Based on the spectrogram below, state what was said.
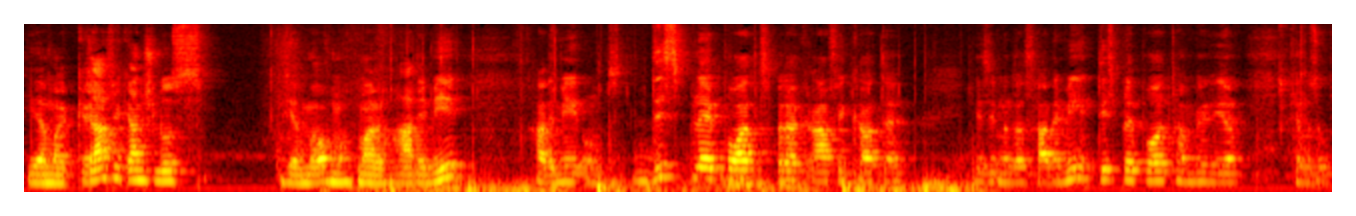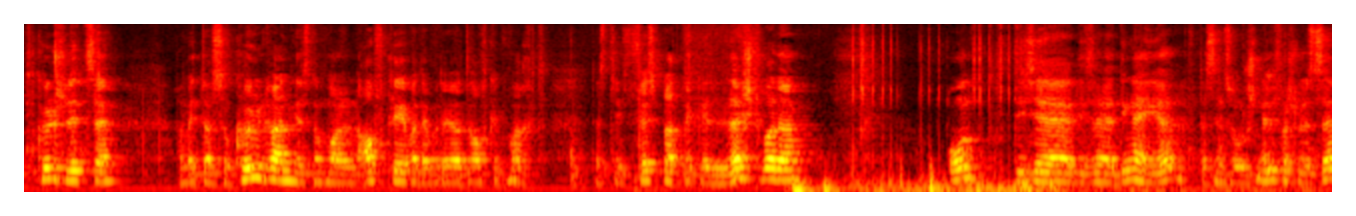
Hier haben wir Grafikanschluss. Hier haben wir auch nochmal HDMI. HDMI und DisplayPort bei der Grafikkarte. Hier sieht man das HDMI DisplayPort haben wir hier. Hier haben wir so Kühlschlitze, damit das so kühlen kann. Hier ist nochmal ein Aufkleber, der wurde ja drauf gemacht, dass die Festplatte gelöscht wurde. Und diese, diese Dinger hier, das sind so Schnellverschlüsse.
